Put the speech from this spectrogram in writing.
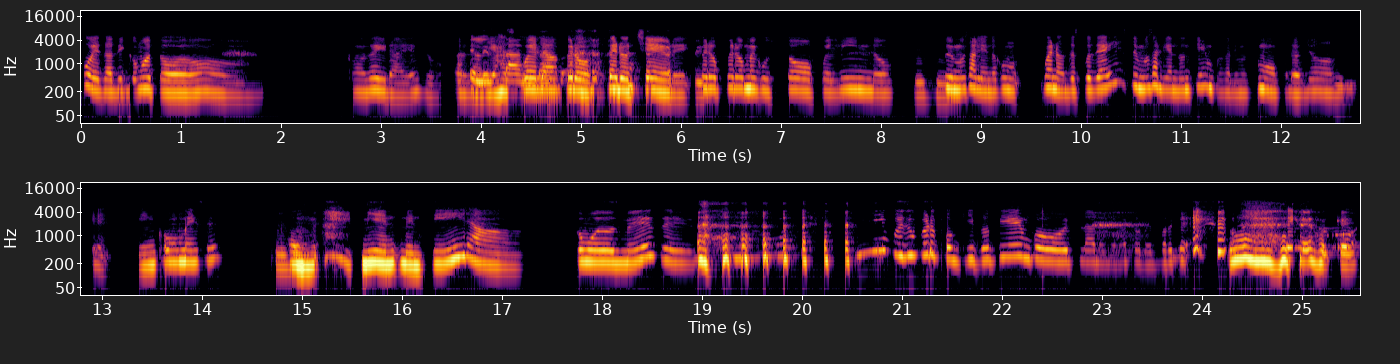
pues así como todo ¿cómo se dirá eso? A la vieja escuela, pero, pero chévere, pero, pero me gustó, fue lindo. Estuvimos saliendo como, bueno, después de ahí estuvimos saliendo un tiempo, salimos como, creo yo, que cinco meses. mentira, como dos meses. poquito tiempo, claro, no me acordé por qué. ok.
